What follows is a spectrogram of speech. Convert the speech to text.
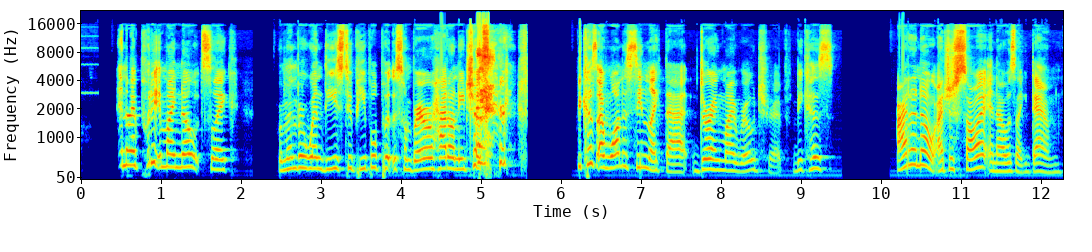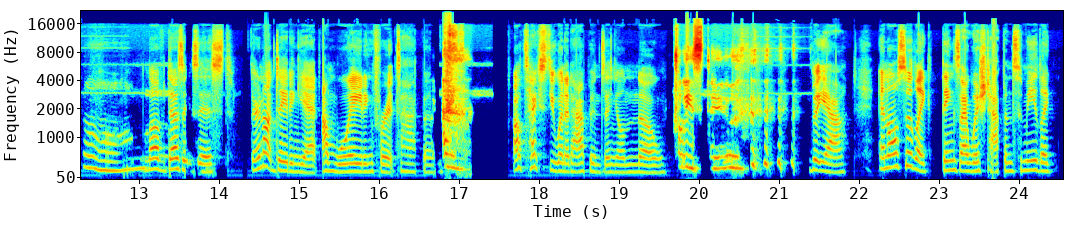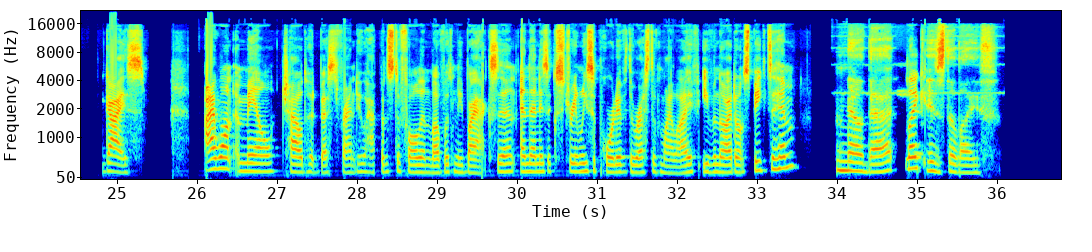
And I put it in my notes like, remember when these two people put the sombrero hat on each other? because I want a scene like that during my road trip. Because I don't know, I just saw it and I was like, damn, Aw. love does exist. They're not dating yet. I'm waiting for it to happen. I'll text you when it happens and you'll know. Please do. But yeah. And also like things I wished happened to me, like guys, I want a male childhood best friend who happens to fall in love with me by accident and then is extremely supportive the rest of my life, even though I don't speak to him. no, that Like is the life.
